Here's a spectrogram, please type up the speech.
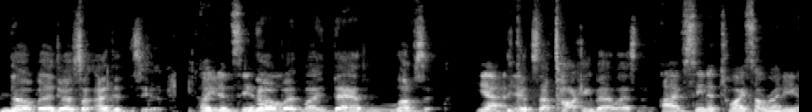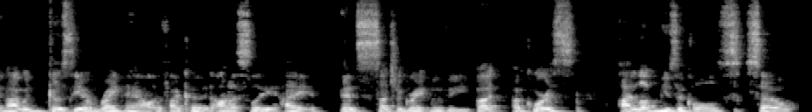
No, but I do have. Some, I didn't see it. Oh, you didn't see it? at No, all? but my dad loves it. Yeah, He it- couldn't stop talking about it last night. I've seen it twice already, and I would go see it right now if I could. Honestly, I it's such a great movie. But of course, I love musicals, so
